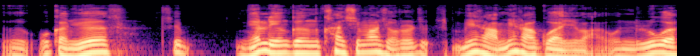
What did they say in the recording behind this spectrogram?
呃，我感觉这年龄跟看新方小说这没啥没啥关系吧？我如果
